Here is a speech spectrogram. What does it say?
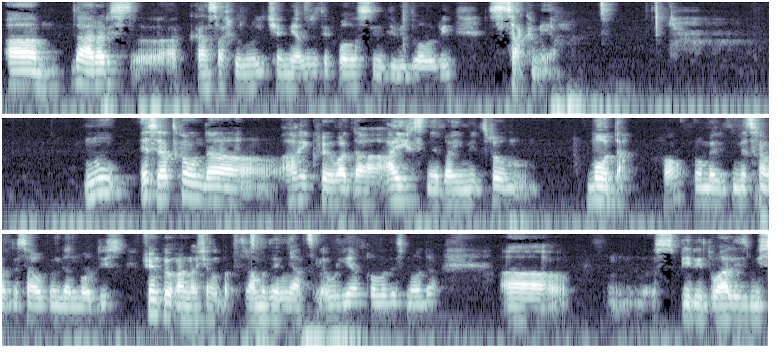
აა და არ არის განსახილველი ჩემი აზრით ყოველს ინდივიდუალური საქმეა. ну ეს რა თქმა უნდა აღიქვევა და აიხსნება იმით რომ მოდა ხო რომელიც მე-19 საუკუნიდან მოდის ჩვენ ქვეყანაში ალბათ რამოდენიმე აწლეულია მხოლოდ ეს მოდა აა სპირიტუალიზმის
